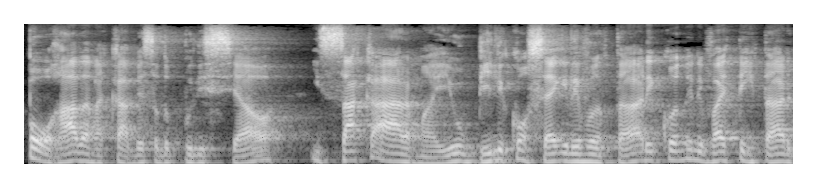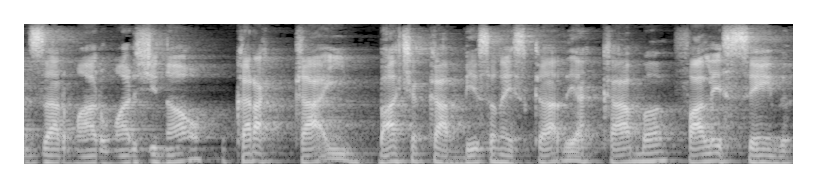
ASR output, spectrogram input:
porrada na cabeça do policial e saca a arma. E o Billy consegue levantar. E quando ele vai tentar desarmar o marginal, o cara cai, bate a cabeça na escada e acaba falecendo.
